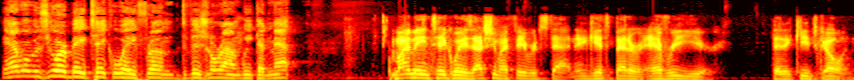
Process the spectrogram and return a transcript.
Yeah, what was your main takeaway from divisional round weekend, Matt? My main takeaway is actually my favorite stat, and it gets better every year that it keeps going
